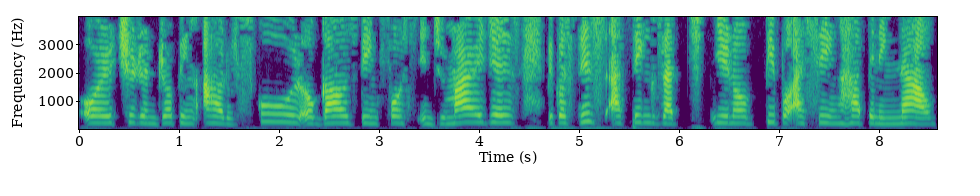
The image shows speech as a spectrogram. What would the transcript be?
or children dropping out of school or girls being forced into marriages because these are things that you know people are seeing happening now.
